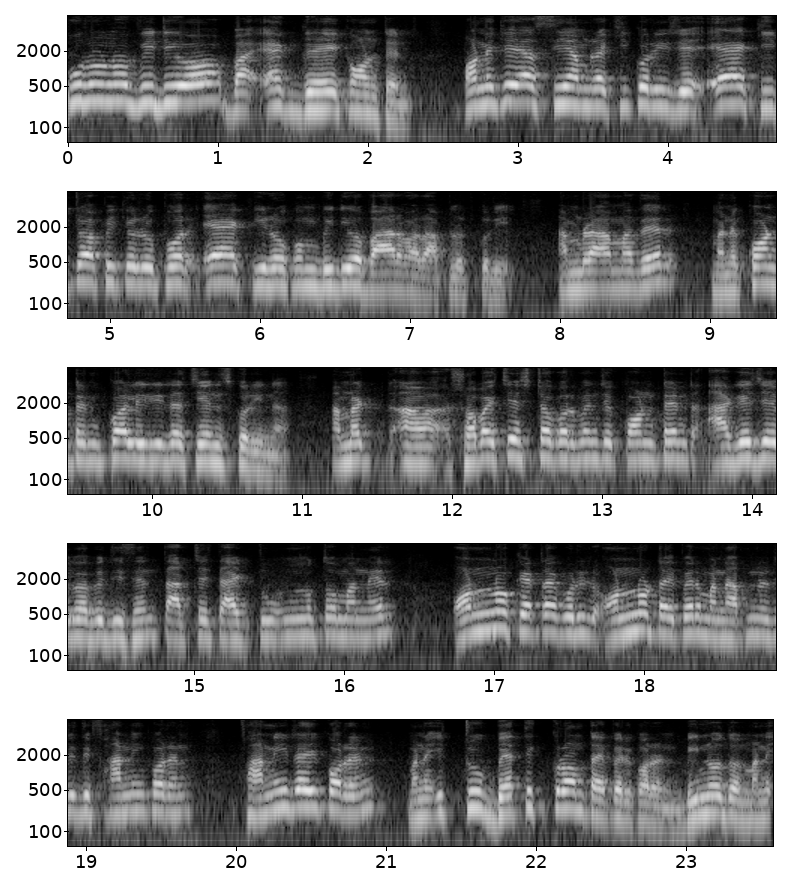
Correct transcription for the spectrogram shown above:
পুরনো ভিডিও বা একঘেয়ে কন্টেন্ট অনেকেই আছি, আমরা কি করি যে একই টপিকের উপর একই রকম ভিডিও বারবার আপলোড করি। আমরা আমাদের মানে কন্টেন্ট কোয়ালিটিটা চেঞ্জ করি না। আমরা সবাই চেষ্টা করবেন যে কন্টেন্ট আগে যেভাবে দিয়েছেন তার চাইতে একটু উন্নত মানের অন্য ক্যাটাগরির অন্য টাইপের মানে আপনারা যদি ফানি করেন ফানিটাই করেন মানে একটু ব্যতিক্রম টাইপের করেন, বিনোদন মানে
